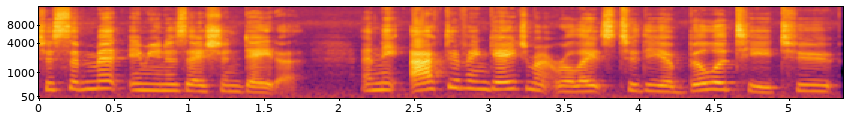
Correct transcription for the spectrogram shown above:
to submit immunization data. And the active engagement relates to the ability to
